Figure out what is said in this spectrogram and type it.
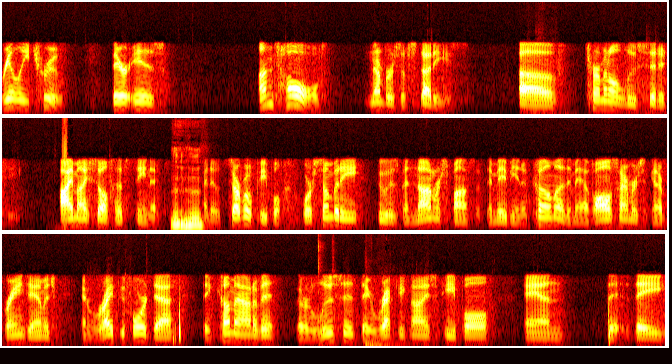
really true. There is untold numbers of studies of terminal lucidity. I myself have seen it. Mm-hmm. I know several people where somebody who has been non-responsive, they may be in a coma, they may have Alzheimer's, they can have brain damage, and right before death, they come out of it, they're lucid, they recognize people, and they, they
